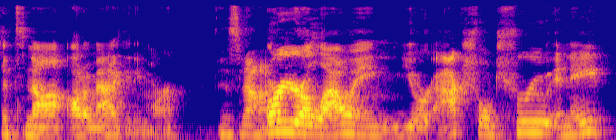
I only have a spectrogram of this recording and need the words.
it's not automatic anymore It's not. or you're allowing your actual true innate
